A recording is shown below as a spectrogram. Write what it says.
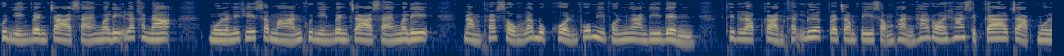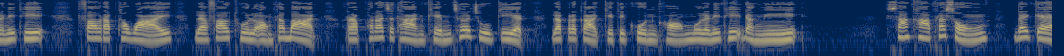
คุณหญิงเบญจาแสงมะลิและคณะ มูลนิธิสมาน คุณหญิงเบญจาแสงมะลินำพระสงฆ์และบุคคลผู้มีผลงานดีเด่น ที่ได้รับการคัดเลือกประจำปี 2559 จากมูลนิธิ เฝ้ารับถวาย และเฝ้าทูลละอองพระบาท รับพระราชทานเข็มเชิดชูเกียรติ และประกาศเกียรติคุณของมูลนิธิดังนี้ สาขาพระสงฆ์ได้แก่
